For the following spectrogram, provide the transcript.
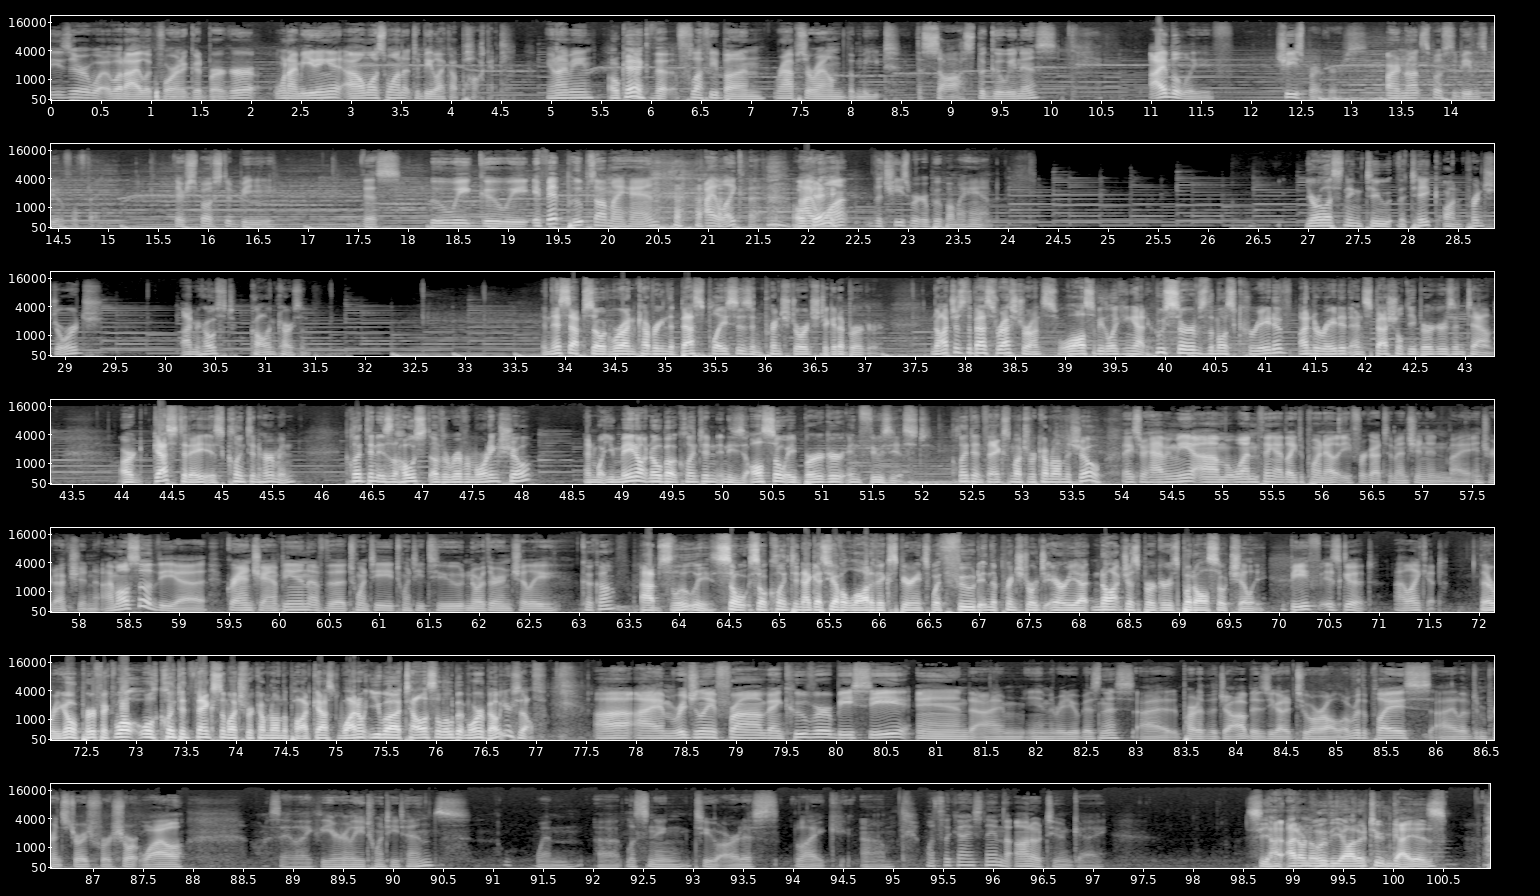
These are what, what I look for in a good burger. When I'm eating it, I almost want it to be like a pocket. You know what I mean? Okay. Like the fluffy bun wraps around the meat, the sauce, the gooiness. I believe cheeseburgers are not supposed to be this beautiful thing. They're supposed to be this ooey gooey. If it poops on my hand, I like that. Okay. I want the cheeseburger poop on my hand. You're listening to The Take on Prince George. I'm your host, Colin Carson. In this episode, we're uncovering the best places in Prince George to get a burger. Not just the best restaurants, we'll also be looking at who serves the most creative, underrated, and specialty burgers in town. Our guest today is Clinton Herman. Clinton is the host of the River Morning Show, and what you may not know about Clinton, and he's also a burger enthusiast. Clinton, thanks so much for coming on the show. Thanks for having me. Um, one thing I'd like to point out that you forgot to mention in my introduction I'm also the uh, grand champion of the 2022 Northern Chili Cook Off. Absolutely. So, so Clinton, I guess you have a lot of experience with food in the Prince George area, not just burgers, but also chili. Beef is good. I like it. There we go. Perfect. Well, well, Clinton, thanks so much for coming on the podcast. Why don't you uh, tell us a little bit more about yourself? Uh, I'm originally from Vancouver, BC, and I'm in the radio business. Uh, part of the job is you got to tour all over the place. I lived in Prince George for a short while. I want to say like the early 2010s when uh, listening to artists like, um, what's the guy's name? The auto tune guy. See, I, I don't know who the auto tune guy is.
